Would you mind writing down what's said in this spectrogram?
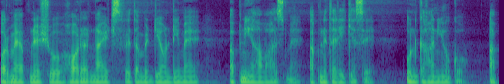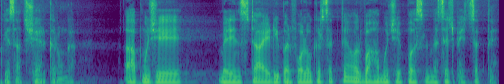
और मैं अपने show horror nights with Amit Diondi में अपनी आवाज़ में, अपने तरीके से उन कहानियों को आपके साथ शेयर करूँगा। आप मुझे मेरे इंस्टा आईडी पर फॉलो कर सकते हैं और वहाँ मुझे पर्सनल मैसेज भेज सकते हैं।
